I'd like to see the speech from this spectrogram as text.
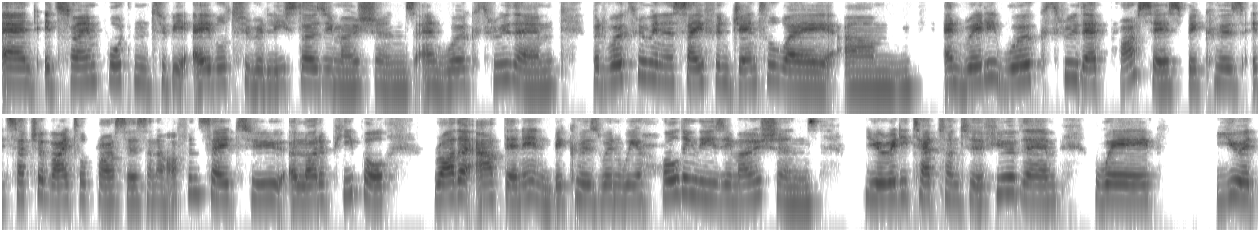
And it's so important to be able to release those emotions and work through them but work through in a safe and gentle way um, and really work through that process because it's such a vital process. And i often say to a lot of people rather out than in because when we're holding these emotions you already tapped onto a few of them where you had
